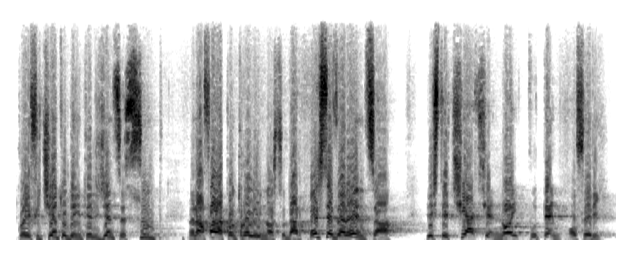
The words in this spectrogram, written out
coeficientul de inteligență sunt în afara controlului nostru, dar perseverența este ceea ce noi putem oferi.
